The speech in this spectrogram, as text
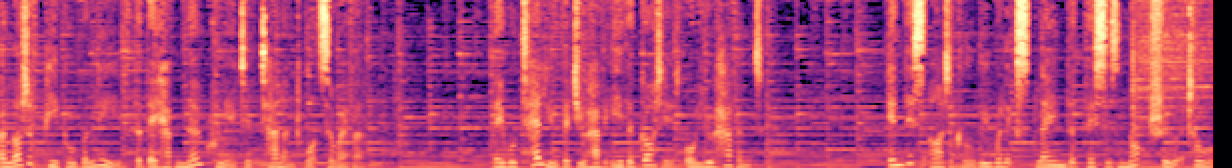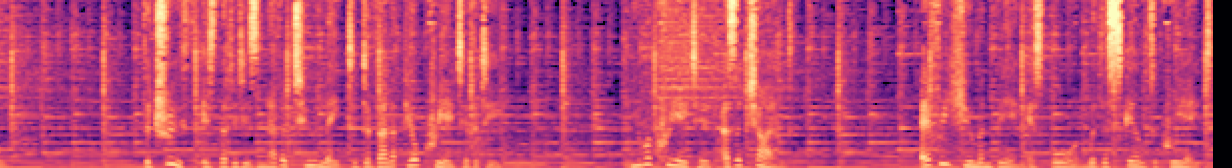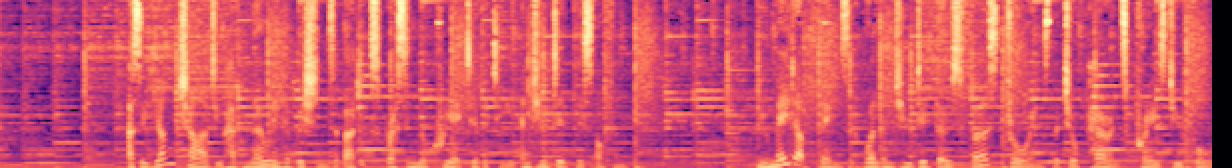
A lot of people believe that they have no creative talent whatsoever. They will tell you that you have either got it or you haven't. In this article, we will explain that this is not true at all. The truth is that it is never too late to develop your creativity. You were creative as a child. Every human being is born with the skill to create. As a young child, you had no inhibitions about expressing your creativity, and you did this often. You made up things at will, and you did those first drawings that your parents praised you for.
